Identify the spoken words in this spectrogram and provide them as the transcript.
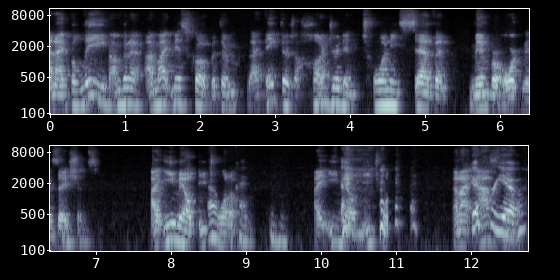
and I believe I'm gonna I might misquote, but there I think there's 127 member organizations. I emailed each Oh, one okay. of them. Mhm. I emailed each one, and I Good asked for them,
